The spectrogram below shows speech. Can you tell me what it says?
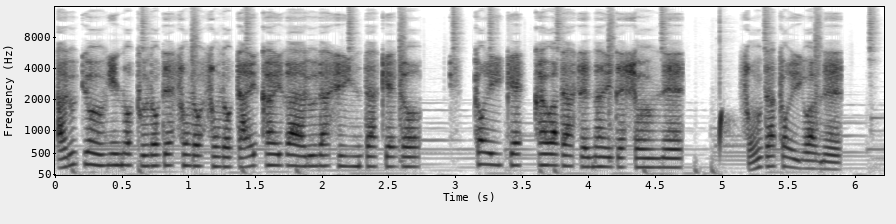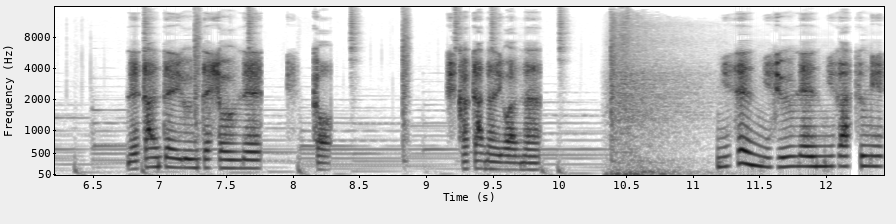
ある競技のプロでそろそろ大会があるらしいんだけど、きっといい結果は出せないでしょうね。そうだといいわね。妬んでいるんでしょうね、きっと。仕方ないわな。2020年2月3日、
